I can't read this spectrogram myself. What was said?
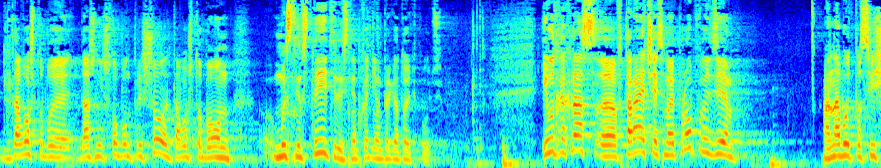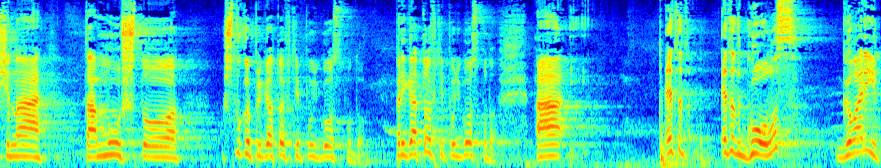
для того, чтобы, даже не чтобы он пришел, а для того, чтобы он, мы с ним встретились, необходимо приготовить путь. И вот как раз э, вторая часть моей проповеди, она будет посвящена тому, что, что такое приготовьте путь Господу. Приготовьте путь Господу. А этот, этот голос говорит,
